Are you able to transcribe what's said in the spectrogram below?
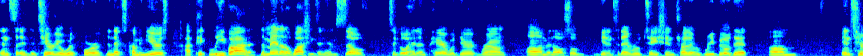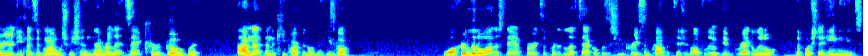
interior with for the next coming years. I picked Levi, the man out of Washington himself, to go ahead and pair with Derrick Brown, um, and also get into that rotation, try to rebuild that um, interior defensive line, which we should never let Zach Kerr go. But I'm not going to keep harping on that. He's gone. Walker Little out of Stanford to put at the left tackle position to create some competition. Hopefully, it'll give Greg Little the push that he needs.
